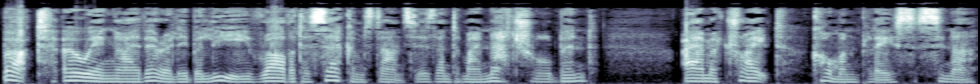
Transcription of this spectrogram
But, owing, I verily believe, rather to circumstances than to my natural bent, I am a trite, commonplace sinner,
